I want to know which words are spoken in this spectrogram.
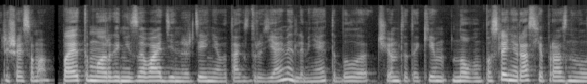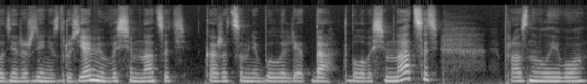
решай сама. Поэтому организовать день рождения вот так с друзьями для меня это было чем-то таким новым. Последний раз я праздновала день рождения с друзьями в 18, кажется, мне было лет. Да, это было 18 праздновала его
